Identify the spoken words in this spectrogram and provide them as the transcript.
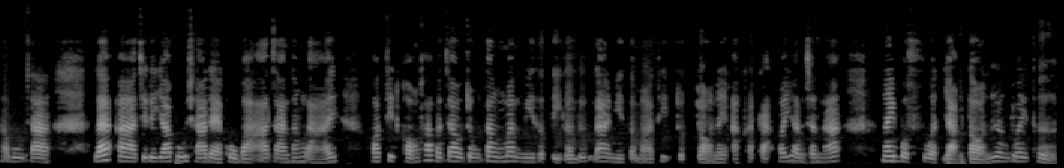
ฆบูชา และอาจิริยบูชาแด่ครูบาอาจารย์ทั้งหลาย ขอจิตของข้าพเจ้าจงตั้งมั่นมีสติระลึกได้มีสมาธิจดจ่อในอักขระพยัญชนะ ในบทสวดอย่างต่อเนื่องด้วยเถิด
